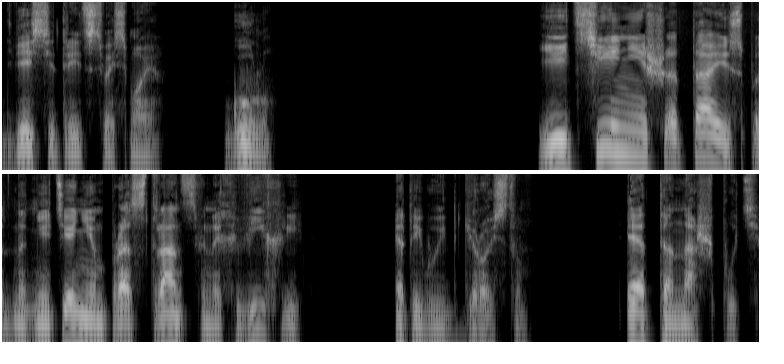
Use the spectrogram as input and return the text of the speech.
238. Гуру. Идти не шатаясь под нагнетением пространственных вихрей, это и будет геройством. Это наш путь.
